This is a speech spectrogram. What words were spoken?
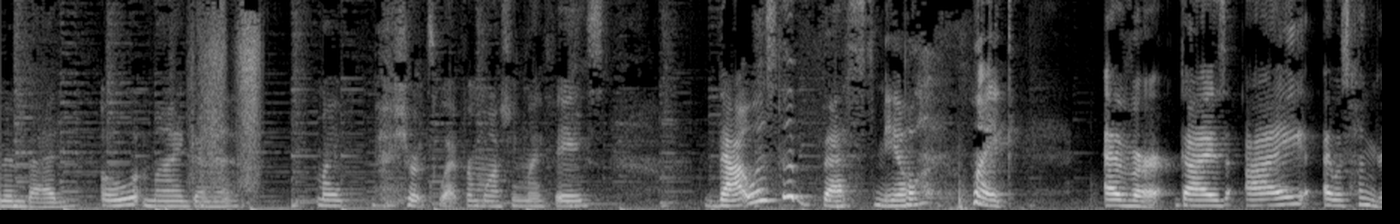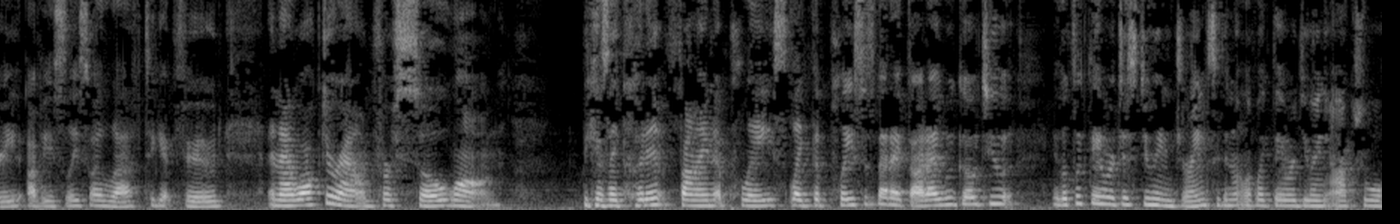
I'm in bed. Oh my goodness. My shirt's wet from washing my face. That was the best meal, like, ever. Guys, I, I was hungry, obviously, so I left to get food. And I walked around for so long because I couldn't find a place. Like, the places that I thought I would go to, it looked like they were just doing drinks. It didn't look like they were doing actual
